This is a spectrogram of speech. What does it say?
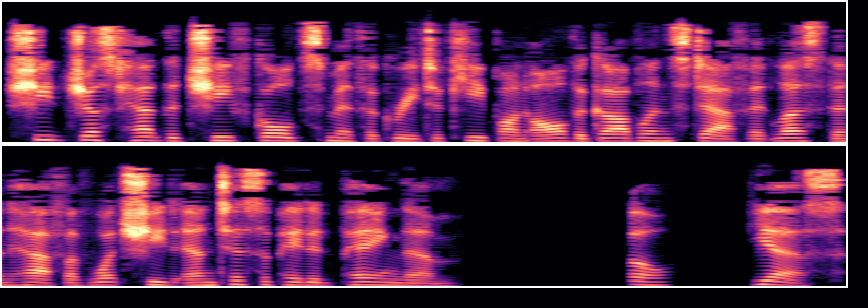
She'd just had the chief goldsmith agree to keep on all the goblin staff at less than half of what she'd anticipated paying them. Oh, yes.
